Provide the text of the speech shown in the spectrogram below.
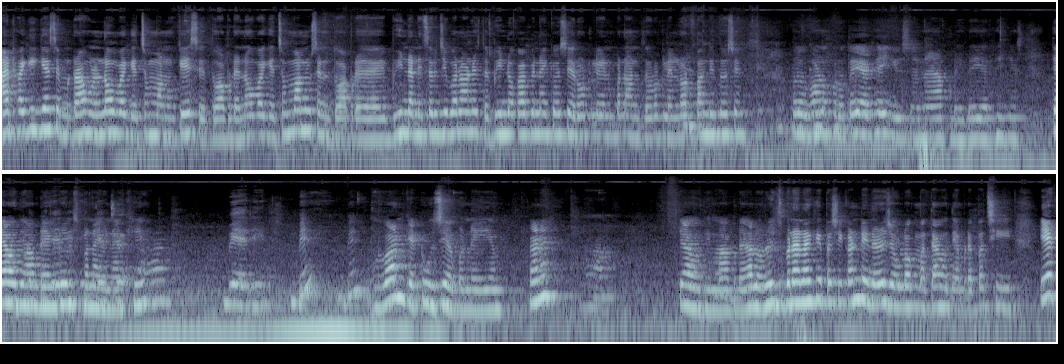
આઠ વાગી ગયા છે પણ રાહુલ નવ વાગે જમવાનું કહેશે તો આપણે નવ વાગે જમવાનું છે ને તો આપણે ભીંડાની સબ્જી બનાવવાની તો ભીંડો કાપી નાખ્યો છે રોટલી બનાવવાની તો રોટલીને લોટ બાંધી દીધો છે. બધું ઘણું ખરું તૈયાર થઈ ગયું છે અને આપણે તૈયાર થઈ ગયા છે. ત્યાં સુધી આપણે રીલ્સ બનાવી નાખીએ. બે? રીલ બે? વન કે ટુ જે બને એમ. હા ત્યાં સુધીમાં આપણે હાલો રીલ્સ બનાવી નાખીએ પછી કન્ટિન્યુ રહેજો વ્લોગમાં ત્યાં સુધી આપણે પછી એક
